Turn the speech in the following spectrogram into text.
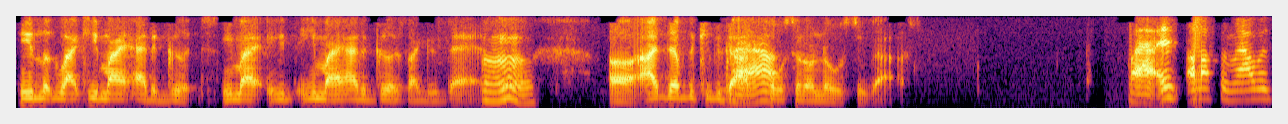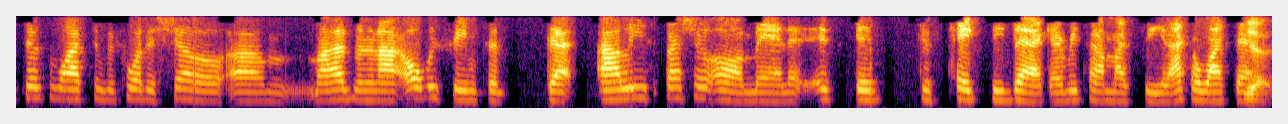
He looked like he might have the goods. He might he, he might have the goods like his dad. So, Mm. uh, I definitely keep you guys Wow. posted on those two guys. Wow, it's awesome. I was just watching before the show. Um, my husband and I always seem to that Ali special. Oh man, it it, it just takes me back every time I see it. I can watch that Yes.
